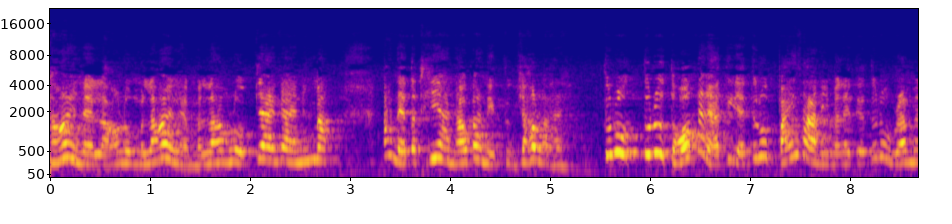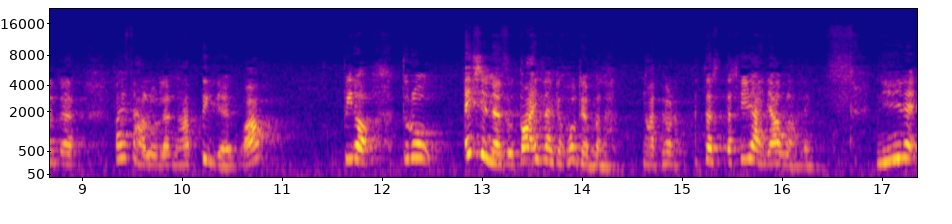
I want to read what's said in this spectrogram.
လောင်းရင်လည်းလောင်းလို့မလောင်းရင်လည်းမလောင်းလို့ပြန်ကန်နီးမှအဲ့နဲ့တထေးကနောက်ကနေသူရောက်လာတယ်သူတို့သူတို့တော့ခံရတည်တယ်သူတို့ဘိုက်စာနေမှလည်းတည်သူတို့ ramadan ဘိုက်စာလို့လည်းငါသိတယ်ကွာပြီးတော့သူတို့အိတ်ရှင်တယ်ဆိုတော့အိတ်လိုက်တော့ဟုတ်တယ်မလား ငါပြောတာအသက်တတိယရောက်လာတယ်နင်းတဲ့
